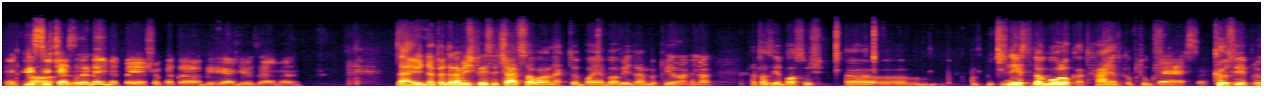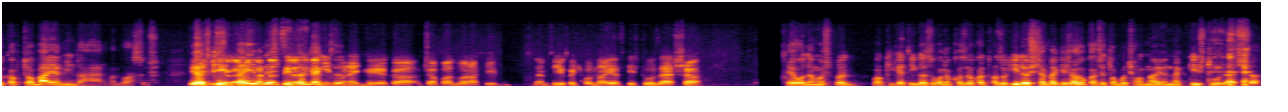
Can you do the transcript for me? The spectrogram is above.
Chris Richards azért ne ünnepeljen sokat a BL győzelmen. Ne ünnepel, de nem is Chris Richards van a legtöbb baj ebbe a védelembe pillanatnyilag. Hát azért basszus, uh, nézted a gólokat? Hányat kaptunk? Persze. Középről kapta a Bayern mind a hármat, basszus. Jött két beívelés, mind a megint van egy kölyök a csapatban, aki nem tudjuk, hogy honnan jött kis túlzással. Jó, de most meg akiket igazolnak, azokat, azok idősebbek, és azokat sem tudom, hogy honnan jönnek kis túlzással.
